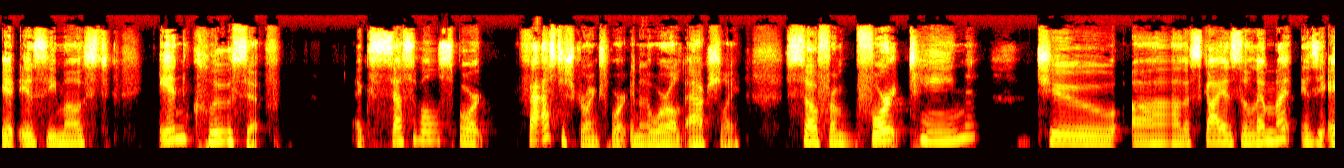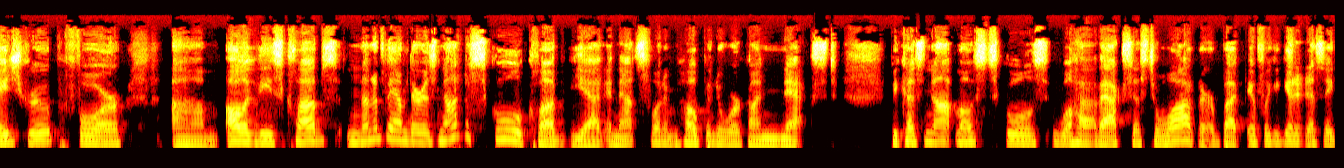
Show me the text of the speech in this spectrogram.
It is the most inclusive, accessible sport, fastest growing sport in the world, actually. So from 14 to uh, the sky is the limit is the age group for um, all of these clubs. None of them, there is not a school club yet, and that's what I'm hoping to work on next because not most schools will have access to water. But if we could get it as a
